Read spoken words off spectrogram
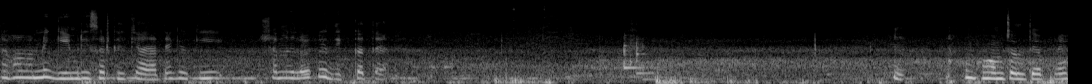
तब हम हमने गेम रिसर्च करके आ जाते हैं क्योंकि शायद मुझे लगा कोई दिक्कत है। हम चलते हैं अपने।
